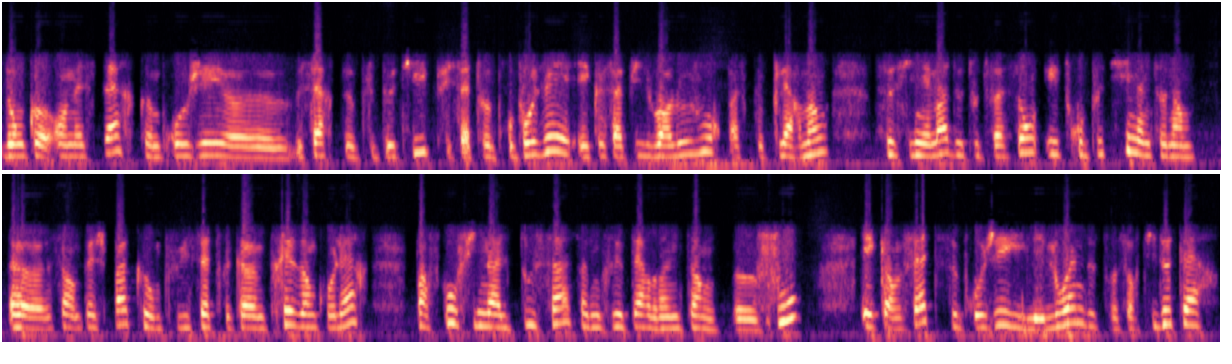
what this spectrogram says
Donc, on espère qu'un projet, certes plus petit, puisse être proposé et que ça puisse voir le jour, parce que clairement, ce cinéma, de toute façon, est trop petit maintenant. Euh, ça n'empêche pas qu'on puisse être quand même très en colère parce qu'au final tout ça, ça nous fait perdre un temps euh, fou et qu'en fait ce projet il est loin d'être sorti de terre.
